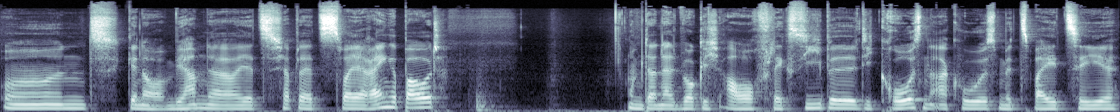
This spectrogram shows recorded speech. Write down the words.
Und genau, wir haben da jetzt, ich habe da jetzt zwei reingebaut, um dann halt wirklich auch flexibel die großen Akkus mit 2C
